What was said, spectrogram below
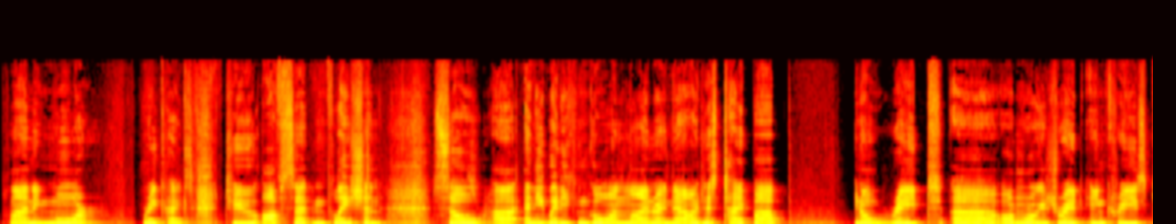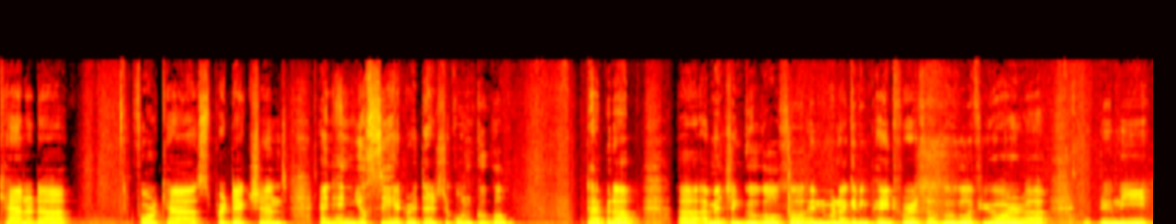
planning more rate hikes to offset inflation. So uh, anybody can go online right now, I just type up you know, rate uh, or mortgage rate increase, Canada forecasts, predictions, and and you'll see it right there. So go on Google, type it up. Uh, I mentioned Google, so and we're not getting paid for it. So Google, if you are uh, doing the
